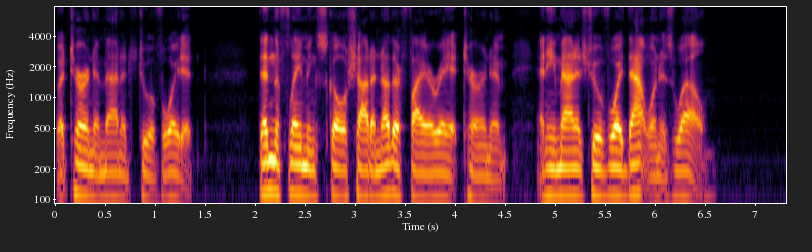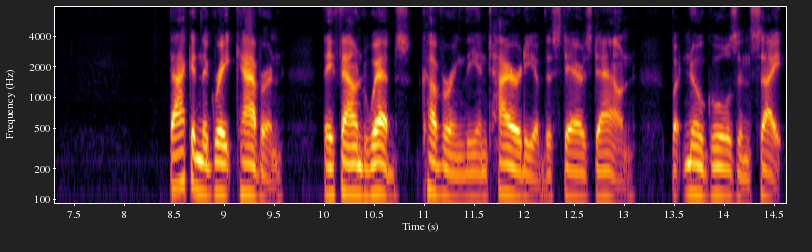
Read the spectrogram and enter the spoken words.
but Turanim managed to avoid it. Then the flaming skull shot another fire ray at Turanim, and he managed to avoid that one as well. Back in the great cavern, they found webs covering the entirety of the stairs down, but no ghouls in sight.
